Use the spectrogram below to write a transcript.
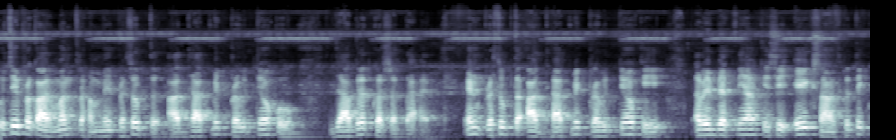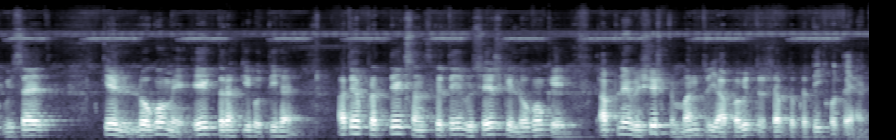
उसी प्रकार मंत्र हम में प्रसुप्त आध्यात्मिक प्रवृत्तियों को जागृत कर सकता है। इन प्रसुप्त आध्यात्मिक प्रवृत्तियों की अभिव्यक्तियाँ किसी एक सांस्कृतिक विषय के लोगों में एक तरह की होती है। अतः प्रत्येक संस्कृति विशेष के लोगों के अपने विशिष्ट मंत्र या पवित्र शब्द प्रतीक होते हैं।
